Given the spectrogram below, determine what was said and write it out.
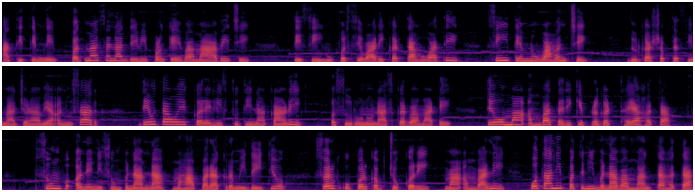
આથી તેમને પદ્માસના દેવી પણ કહેવામાં આવે છે. તે સિંહ ઉપર સવારી કરતા હોવાથી સિંહ તેમનું વાહન છે. દુર્ગા સપ્તશીમાં જણાવ્યા અનુસાર દેવતાઓએ કરેલી સ્તુતિના કારણે અસુરોનો નાશ કરવા માટે તેઓ મા અંબા તરીકે પ્રગટ થયા હતા. શુંભ અને નિશુંભ નામના મહાપરાક્રમી દૈત્યો સ્વર્ગ ઉપર કબજો કરી મા અંબાને પોતાની પત્ની બનાવવા માંગતા હતા.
